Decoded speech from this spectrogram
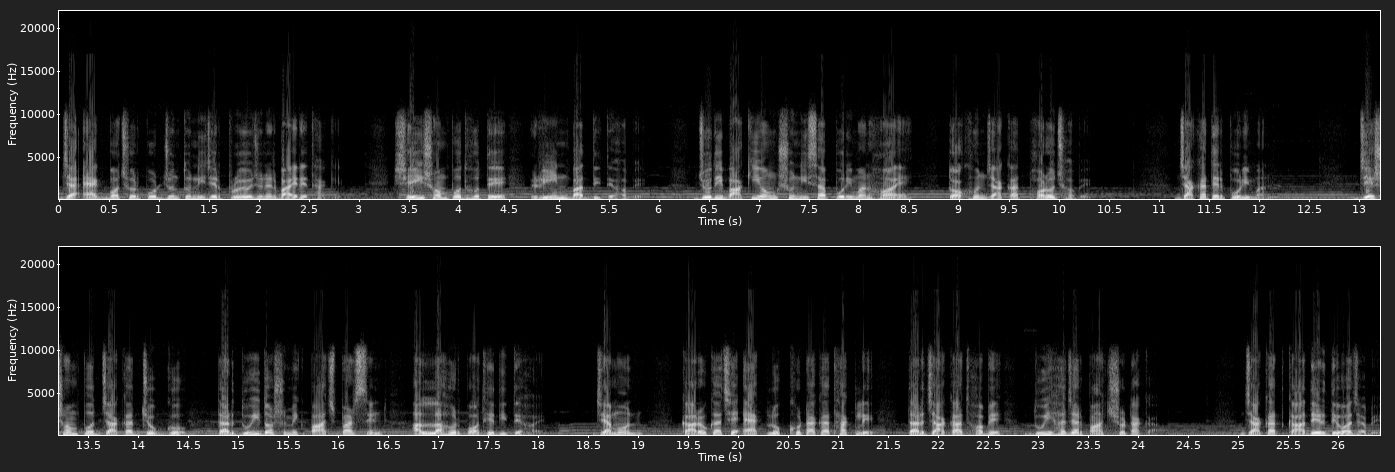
যা এক বছর পর্যন্ত নিজের প্রয়োজনের বাইরে থাকে। সেই সম্পদ হতে ঋণ বাদ দিতে হবে। যদি বাকি অংশ নিসাব পরিমাণ হয়, তখন জাকাত ফরজ হবে। জাকাতের পরিমাণ। যে সম্পদ জাকাত যোগ্য, তার দুই দশমিক পাঁচ পার্সেন্ট আল্লাহর পথে দিতে হয়। যেমন, কারও কাছে এক লক্ষ টাকা থাকলে তার জাকাত হবে দুই হাজার পাঁচশো টাকা। জাকাত কাদের দেওয়া যাবে?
